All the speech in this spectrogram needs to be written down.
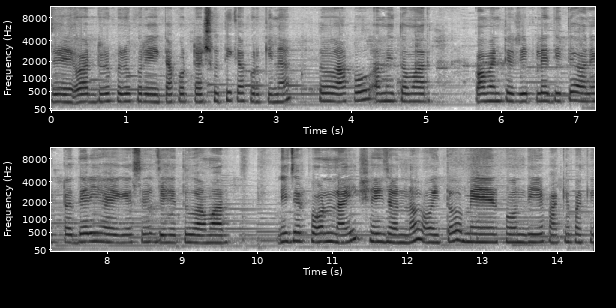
যে ওয়ার্ড্রোপের উপরে এই কাপড়টা, সুতি কাপড় কিনা। তো আপু, আমি তোমার কমেন্টের রিপ্লাই দিতে অনেকটা দেরি হয়ে গেছে, যেহেতু আমার নিজের ফোন নাই, সেই জন্য ওই তো মেয়ের ফোন দিয়ে ফাঁকে ফাঁকে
